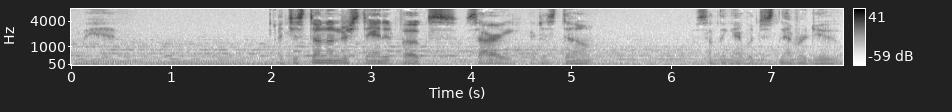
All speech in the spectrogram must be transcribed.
on. Man. I just don't understand it, folks. Sorry, I just don't. something I would just never do.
